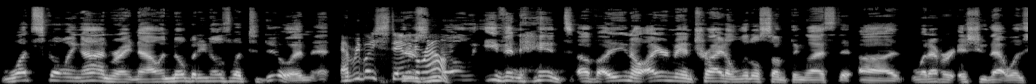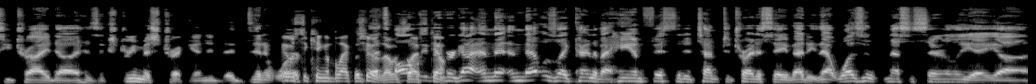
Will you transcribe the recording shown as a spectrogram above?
what's going on right now and nobody knows what to do and uh, everybody's standing there's around. no even hint of uh, you know iron man tried a little something last uh whatever issue that was he tried uh his Extremis trick and it, it didn't work. it was the King in Black but too. That was all last we've ever got, and that and that was like kind of a ham-fisted attempt to try to save Eddie. That wasn't necessarily a uh,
